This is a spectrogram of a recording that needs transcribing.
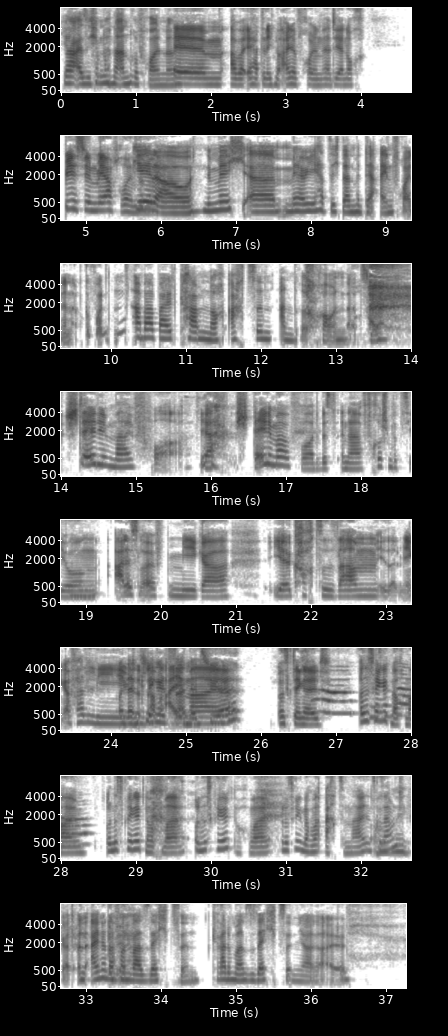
ja, also ich habe noch eine andere Freundin. Ähm, aber er hatte nicht nur eine Freundin, er hatte ja noch bisschen mehr Freunde. Genau, nämlich äh, Mary hat sich dann mit der einen Freundin abgefunden, aber bald kamen noch 18 andere Frauen dazu. Stell dir mal vor. Ja. Stell dir mal vor, du bist in einer frischen Beziehung, Mhm. alles läuft mega, ihr kocht zusammen, ihr seid mega verliebt. Und dann auf klingelt's an der einmal- Tür. Und es klingelt. Und es klingelt nochmal. Und es klingelt nochmal. Und es klingelt nochmal. Und es klingelt nochmal. 18 Mal Oh insgesamt. mein Gott. Und eine davon er- war 16. Gerade mal 16 Jahre alt.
